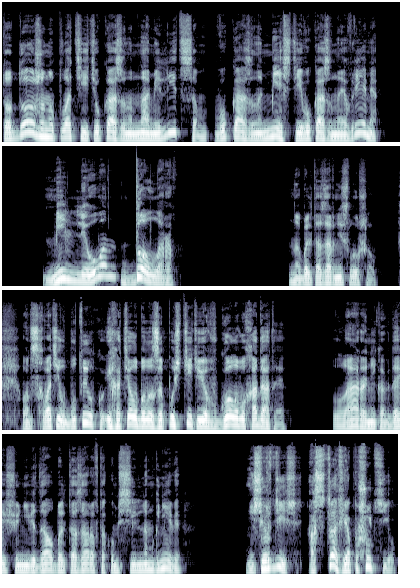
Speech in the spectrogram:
то должен уплатить указанным нами лицам в указанном месте и в указанное время миллион долларов. Но Бальтазар не слушал. Он схватил бутылку и хотел было запустить ее в голову ходатая. Лара никогда еще не видал Бальтазара в таком сильном гневе. «Не сердись! Оставь, я пошутил!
